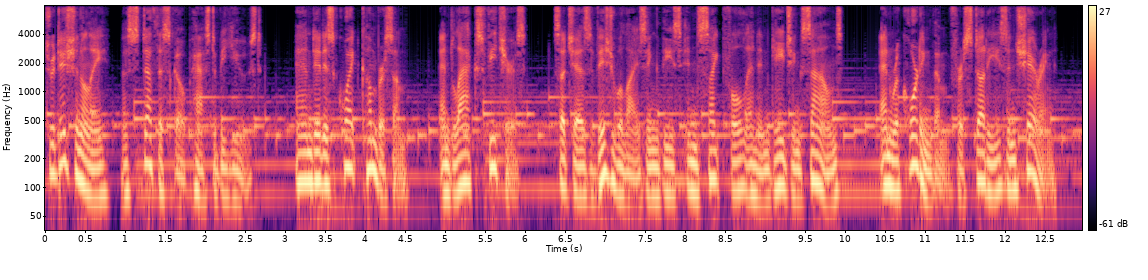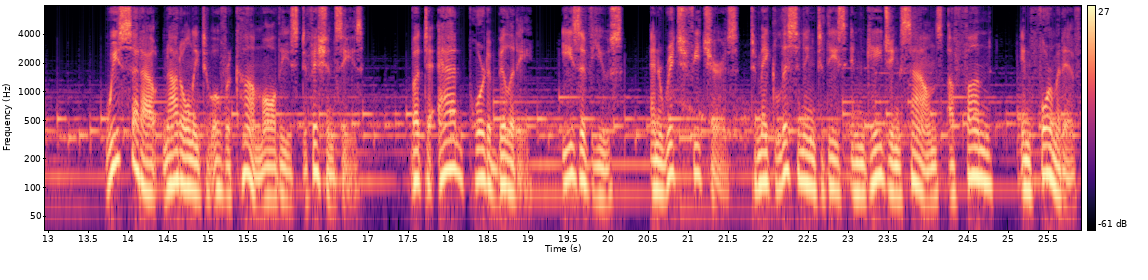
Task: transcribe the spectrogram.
Traditionally, a stethoscope has to be used, and it is quite cumbersome and lacks features such as visualizing these insightful and engaging sounds and recording them for studies and sharing. We set out not only to overcome all these deficiencies, but to add portability, ease of use, and rich features to make listening to these engaging sounds a fun, informative,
